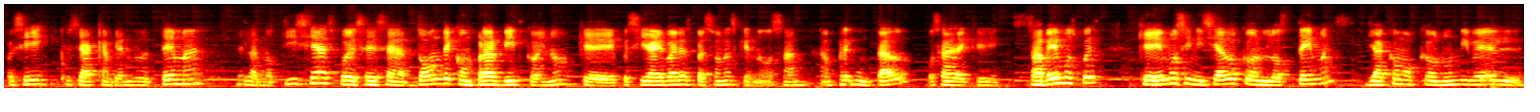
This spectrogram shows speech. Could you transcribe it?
Pues sí, pues ya cambiando de tema, de las noticias, pues es a dónde comprar Bitcoin, ¿no? Que pues sí hay varias personas que nos han, han preguntado, o sea, que sabemos pues que hemos iniciado con los temas ya como con un nivel,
